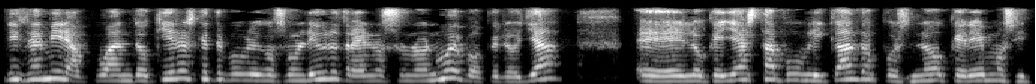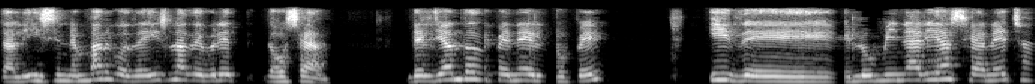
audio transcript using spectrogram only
Dice, mira, cuando quieras que te publiques un libro, tráenos uno nuevo, pero ya eh, lo que ya está publicado, pues no queremos y tal. Y sin embargo, de Isla de Bretema, o sea, del llanto de Penélope, y de Luminaria se han hecho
